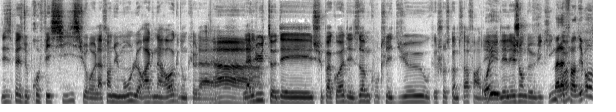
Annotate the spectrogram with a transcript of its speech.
des espèces de prophéties sur euh, la fin du monde, le Ragnarok, donc la, Ah. la lutte des, je sais pas quoi, des hommes contre les dieux ou quelque chose comme ça, enfin les, Oui. les légendes de vikings. Bah, la fin du monde.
